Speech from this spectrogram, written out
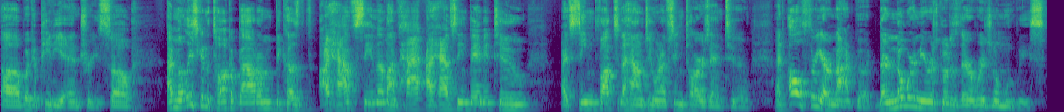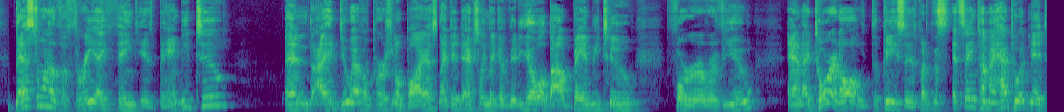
uh, Wikipedia entry. So I'm at least going to talk about them because I have seen them. I've had I have seen Bambi 2, I've seen Fox and the Hound 2, and I've seen Tarzan 2. And all three are not good. They're nowhere near as good as their original movies. Best one of the three, I think, is Bambi 2. And I do have a personal bias. I did actually make a video about Bambi 2 for a review. And I tore it all to pieces. But at the, at the same time, I had to admit,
